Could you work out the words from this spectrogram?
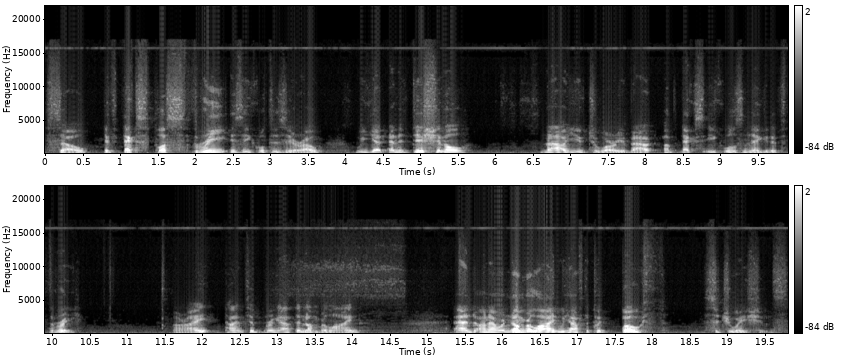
So if x plus 3 is equal to 0, we get an additional value to worry about of x equals negative 3. All right, time to bring out the number line. And on our number line, we have to put both situations.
